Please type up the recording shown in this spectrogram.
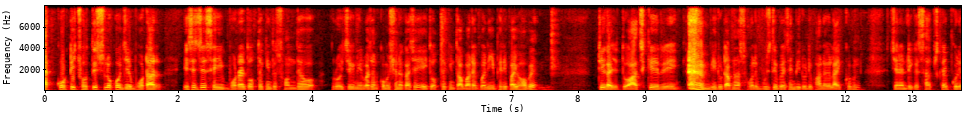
এক কোটি ছত্রিশ লক্ষ যে ভোটার এসেছে, সেই ভোটারের তথ্য কিন্তু সন্দেহ রয়েছে নির্বাচন কমিশনের কাছে। এই তথ্য কিন্তু আবার একবার রিভেরিফাই হবে। ঠিক আছে, তো আজকের এই ভিডিওটা আপনারা সকলে বুঝতে পেরেছেন। ভিডিওটি ভালো লাইক করবেন। চ্যানেলটিকে সাবস্ক্রাইব করে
